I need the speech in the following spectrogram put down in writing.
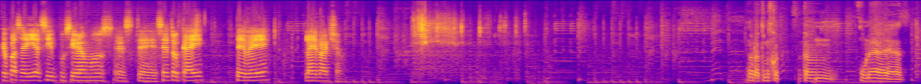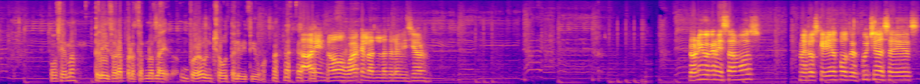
qué pasaría si pusiéramos este Seto Kai TV live action. Ahora nos contan una. ¿Cómo se llama? Televisora para hacernos la- un, show televisivo. Ay, no, guaca la, la televisión. Lo único que necesitamos, nuestros queridos escuchas, es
